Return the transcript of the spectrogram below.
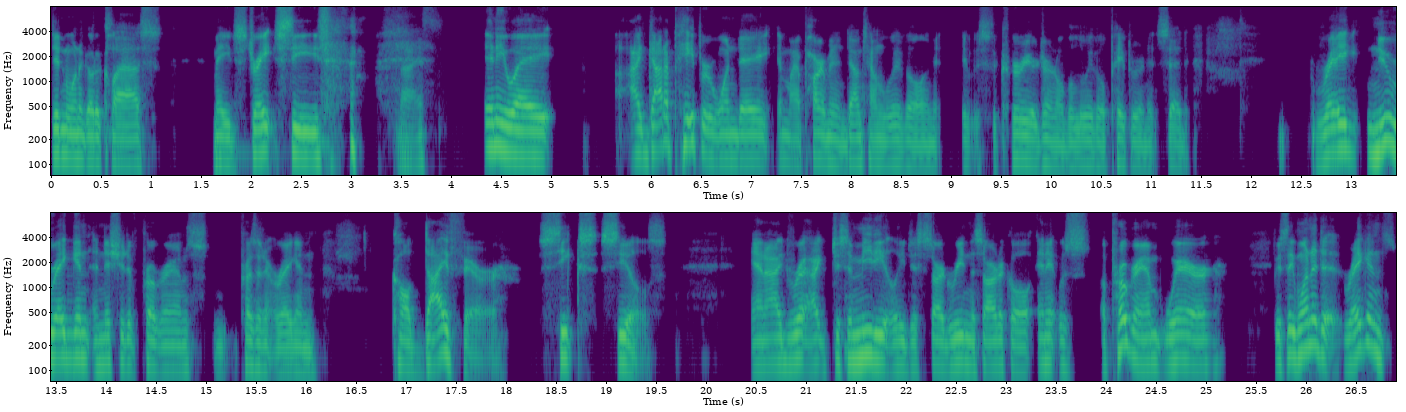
Didn't want to go to class, made straight C's. nice. Anyway, I got a paper one day in my apartment in downtown Louisville, and it, it was the Courier Journal, the Louisville paper, and it said, Reagan, new Reagan initiative programs, President Reagan called Divefarer seeks SEALs. And I'd re- I just immediately just started reading this article, and it was a program where because they wanted to Reagan's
